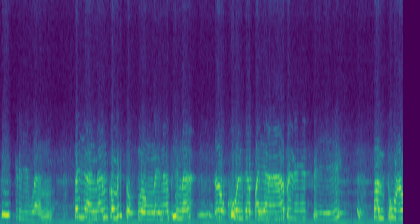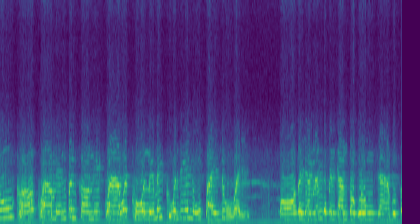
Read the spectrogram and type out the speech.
พี่กรีแวน แต่อย่างนั้นก็ไม่ตกลงเลยนะพี่นะ เราควรจะไปหาไปรีสีท่านผู้รู้ขอความเห็นปันก่อนดีกว่าว่าควรหรือไม่ควรที่ให้หนูไปด้วยอ๋อแต่อย่างนั้นก็เป็นการตกลงจ้าบุษ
